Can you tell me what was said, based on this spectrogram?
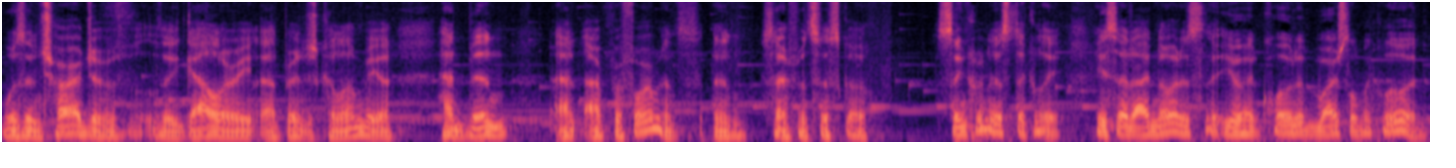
was in charge of the gallery at British Columbia had been at our performance in San Francisco. Synchronistically, he said, I noticed that you had quoted Marshall McLuhan.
